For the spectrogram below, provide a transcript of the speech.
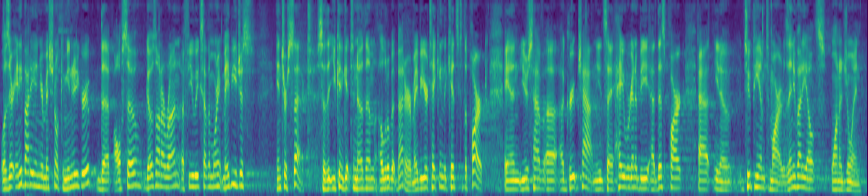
was there anybody in your missional community group that also goes on a run a few weeks out of the morning? Maybe you just intersect so that you can get to know them a little bit better. Maybe you're taking the kids to the park and you just have a, a group chat and you'd say, hey, we're going to be at this park at, you know, 2 p.m. tomorrow. Does anybody else want to join?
